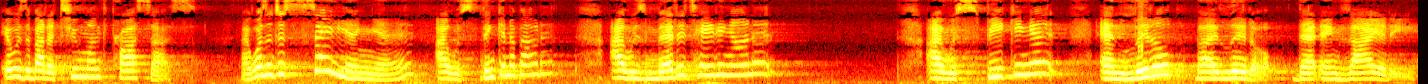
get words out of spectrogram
It was about a two month process. I wasn't just saying it, I was thinking about it, I was meditating on it, I was speaking it, and little by little, that anxiety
